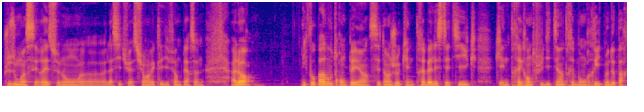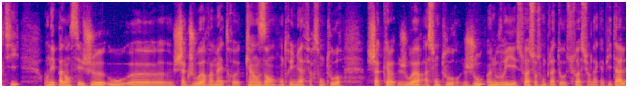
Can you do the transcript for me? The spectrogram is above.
plus ou moins serrées selon euh, la situation avec les différentes personnes. Alors, il ne faut pas vous tromper, hein. c'est un jeu qui a une très belle esthétique, qui a une très grande fluidité, un très bon rythme de partie. On n'est pas dans ces jeux où euh, chaque joueur va mettre 15 ans entre guillemets à faire son tour. Chaque joueur à son tour joue un ouvrier soit sur son plateau, soit sur la capitale.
